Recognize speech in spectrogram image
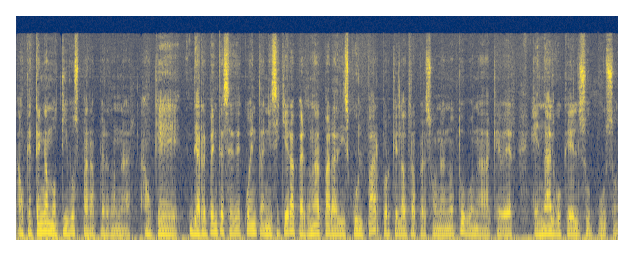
aunque tenga motivos para perdonar, aunque de repente se dé cuenta ni siquiera perdonar para disculpar porque la otra persona no tuvo nada que ver en algo que él supuso,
